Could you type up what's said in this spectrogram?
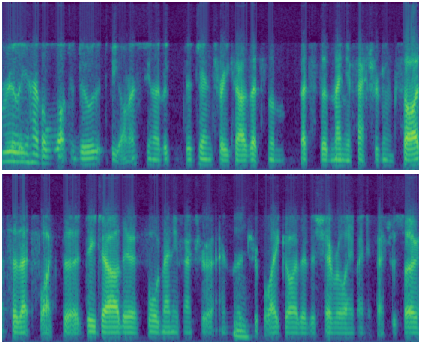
really have a lot to do with it, to be honest. You know, the, the Gen 3 cars, that's the that's the manufacturing side. So that's like the DJR, their Ford manufacturer, and the mm. Triple Eight guy, they're the Chevrolet manufacturer. So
